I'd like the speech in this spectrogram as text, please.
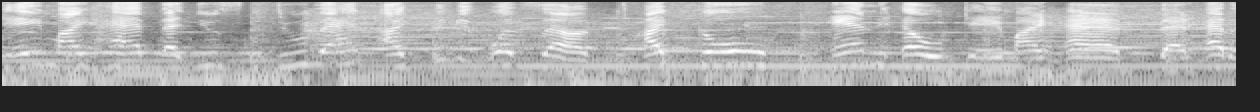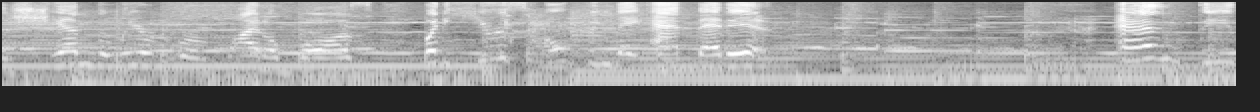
game I had that used to do that. I think it was a Tyco handheld game I had that had a chandelier for a final boss, but here's hoping they add that in. And the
